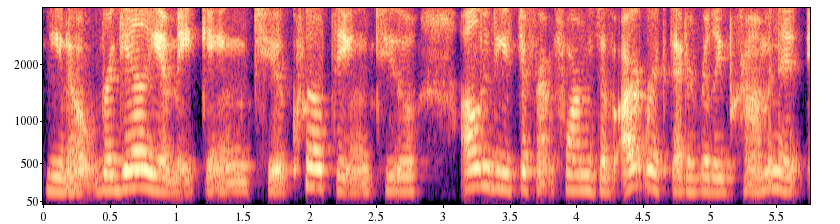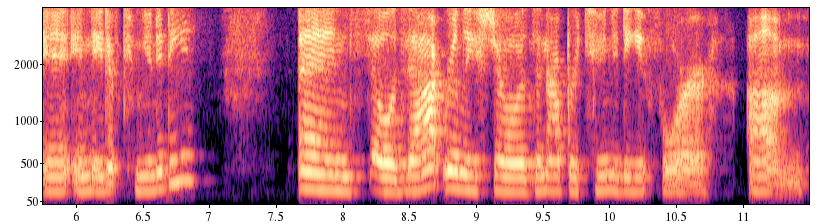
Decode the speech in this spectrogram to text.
you know regalia making to quilting to all of these different forms of artwork that are really prominent in, in Native communities. And so that really shows an opportunity for um,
